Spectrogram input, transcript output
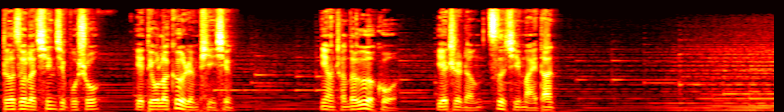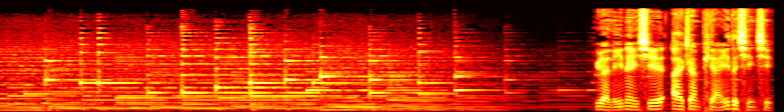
得罪了亲戚不说，也丢了个人品性，酿成的恶果也只能自己买单。远离那些爱占便宜的亲戚。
